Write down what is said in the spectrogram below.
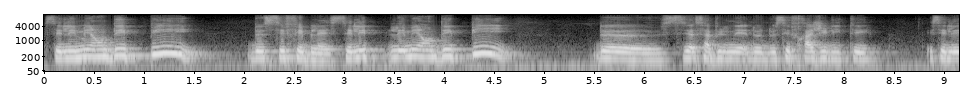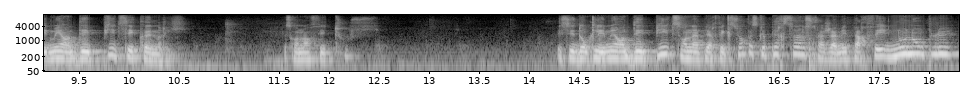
C'est l'aimer en dépit de ses faiblesses. C'est l'aimer en dépit de, de ses fragilités. Et c'est l'aimer en dépit de ses conneries. Parce qu'on en fait tous. Et c'est donc l'aimer en dépit de son imperfection, parce que personne ne sera jamais parfait, nous non plus.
